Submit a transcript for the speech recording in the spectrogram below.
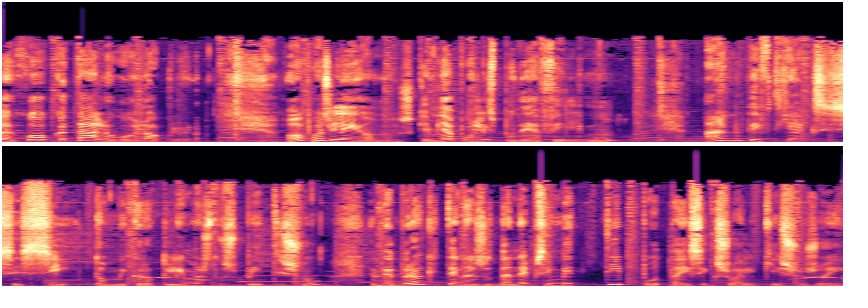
εγώ κατάλογο ολόκληρο. Όπως λέει όμως και μια πολύ σπουδαία φίλη μου, αν δεν φτιάξεις εσύ το μικροκλίμα στο σπίτι σου, δεν πρόκειται να ζωντανέψει με τίποτα η σεξουαλική σου ζωή.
